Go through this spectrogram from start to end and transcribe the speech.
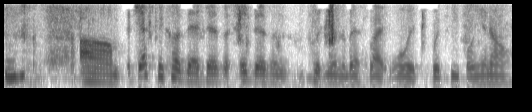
Mm-hmm. Um, just because that doesn't it doesn't put you in the best light with with people, you know.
